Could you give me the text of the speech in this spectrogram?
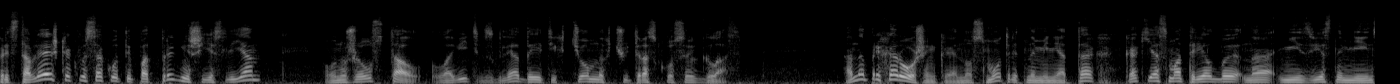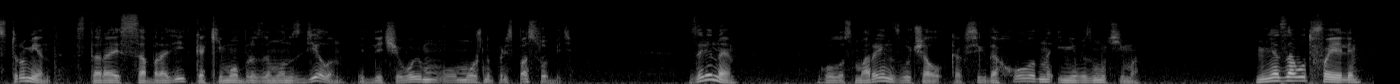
Представляешь, как высоко ты подпрыгнешь, если я...» Он уже устал ловить взгляды этих темных, чуть раскосых глаз. — она прихорошенькая, но смотрит на меня так, как я смотрел бы на неизвестный мне инструмент, стараясь сообразить, каким образом он сделан и для чего ему можно приспособить. «Зарине!» Голос Морейн звучал, как всегда, холодно и невозмутимо. «Меня зовут Фейли», —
